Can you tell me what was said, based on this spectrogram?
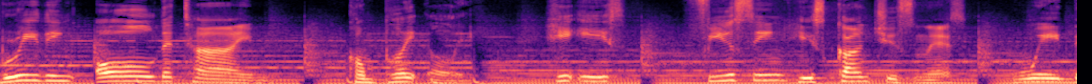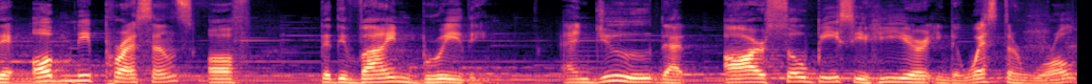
breathing all the time, completely. He is fusing his consciousness with the omnipresence of the divine breathing. And you that are so busy here in the Western world,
